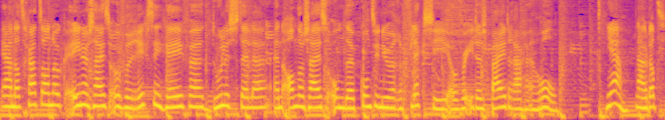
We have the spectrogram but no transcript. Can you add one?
Ja, en dat gaat dan ook enerzijds over richting geven, doelen stellen. En anderzijds om de continue reflectie over ieders bijdrage en rol. Ja, nou dat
